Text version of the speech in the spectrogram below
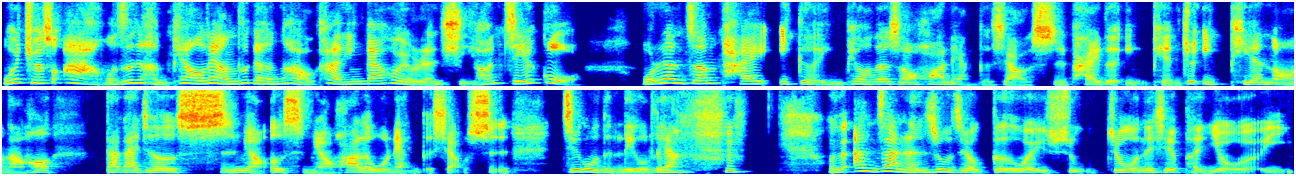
我会觉得说啊，我这个很漂亮，这个很好看，应该会有人喜欢。结果我认真拍一个影片，我那时候花两个小时拍的影片，就一篇哦，然后大概就十秒、二十秒，花了我两个小时，结果我的流量。我的按赞人数只有个位数，就我那些朋友而已。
